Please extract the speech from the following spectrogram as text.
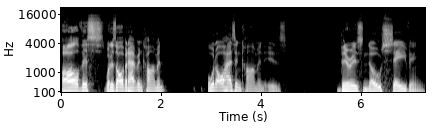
All this, what does all of it have in common? Well, what all has in common is there is no saving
